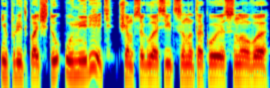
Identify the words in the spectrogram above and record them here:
и предпочту умереть, чем согласиться на такое снова»,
